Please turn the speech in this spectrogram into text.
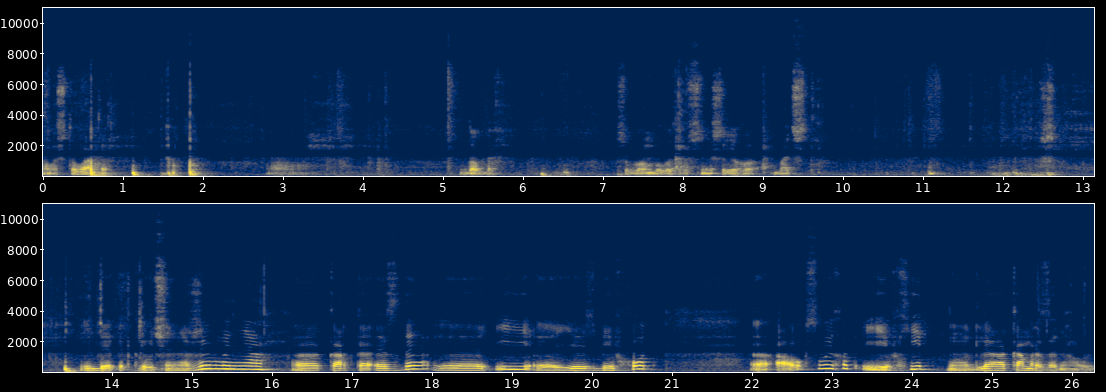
налаштувати е, добре, щоб вам було зручніше його бачити. Іде підключення живлення, картка SD е, і е, USB вход, е, AUX виход і вхід е, для камери заднього виду.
